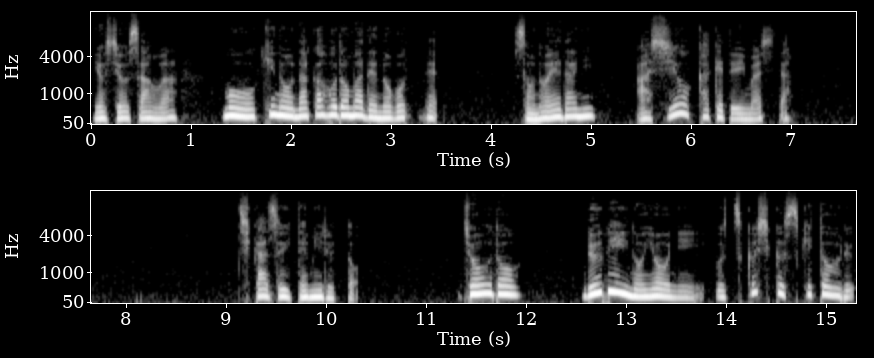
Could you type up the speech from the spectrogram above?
吉尾さんはもう木の中ほどまで登ってその枝に足をかけていました。近づいてみるとちょうどルビーのように美しく透き通る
